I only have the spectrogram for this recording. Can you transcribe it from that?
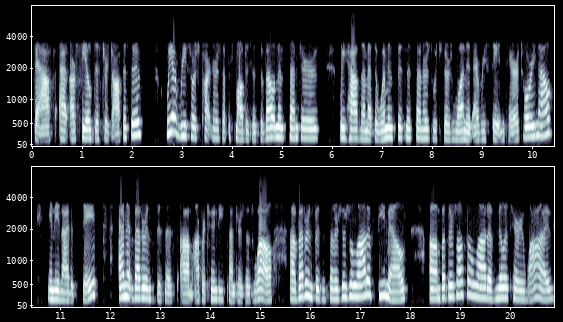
staff at our field district offices, we have resource partners at the small business development centers, we have them at the women's business centers, which there's one in every state and territory now in the United States, and at veterans business um, opportunity centers as well. Uh, veterans business centers, there's a lot of females, um, but there's also a lot of military wives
